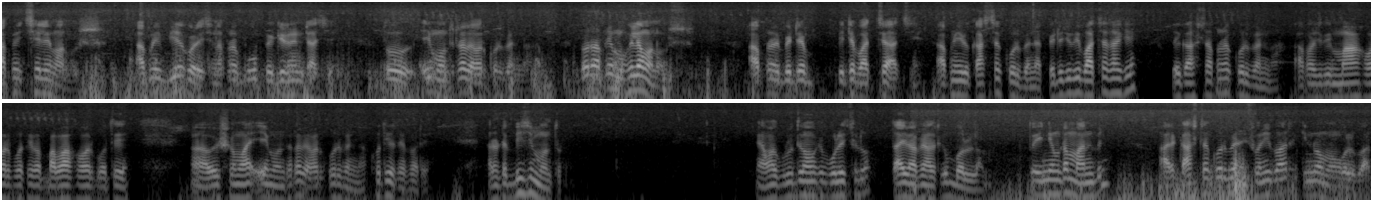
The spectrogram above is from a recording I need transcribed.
আপনি ছেলে মানুষ, আপনি বিয়ে করেছেন, আপনার বউ প্রেগনেন্ট আছে, তো এই মন্ত্রটা ব্যবহার করবেন না। ধরুন আপনি মহিলা মানুষ, আপনার পেটে পেটে বাচ্চা আছে, আপনি এই কাজটা করবেন না। পেটে যদি বাচ্চা থাকে এই কাজটা আপনারা করবেন না। আপনার যদি মা হওয়ার পথে বা বাবা হওয়ার পথে ওই সময় এই মন্ত্রটা ব্যবহার করবেন না, ক্ষতি হতে পারে। কারণ এটা বীজ মন্ত্র। আমার গুরুদেব আমাকে বলেছিল, তাই আমি আপনাদেরকে বললাম। তো এই নিয়মটা মানবেন। আর কাজটা করবেন শনিবার কিংবা মঙ্গলবার,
